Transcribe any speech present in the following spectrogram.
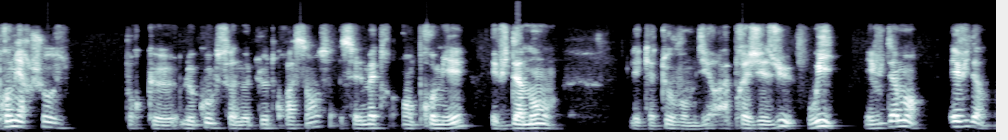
première chose pour que le couple soit notre lieu de croissance, c'est le mettre en premier. Évidemment, les cathos vont me dire après Jésus, oui, évidemment, évidemment.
